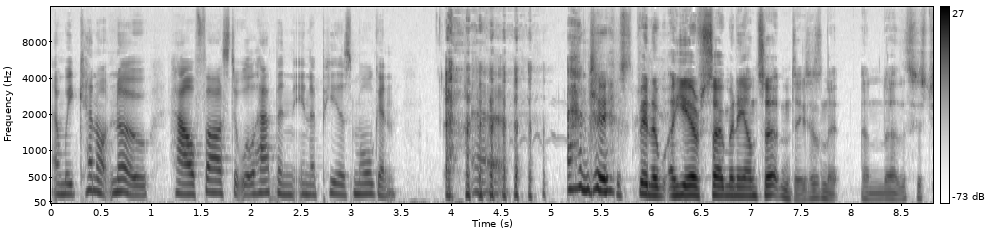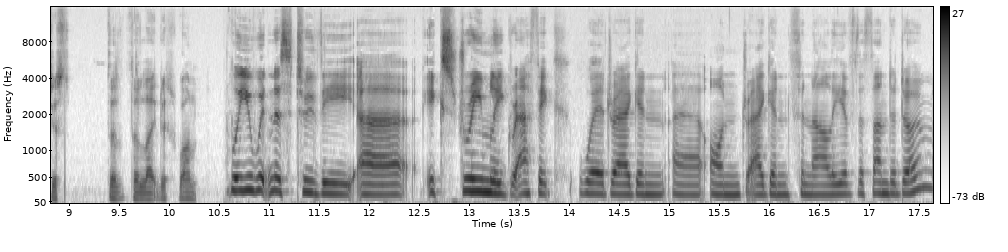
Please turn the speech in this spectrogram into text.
and we cannot know how fast it will happen in a Piers Morgan. Uh, Andrew. It's been a, a, year of so many uncertainties, hasn't it? And uh, this is just the, the latest one. Were you witness to the uh, extremely graphic Were Dragon uh, on Dragon finale of the Thunderdome,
